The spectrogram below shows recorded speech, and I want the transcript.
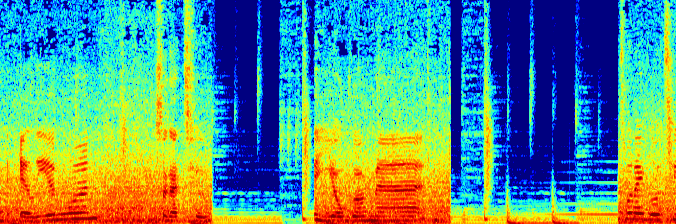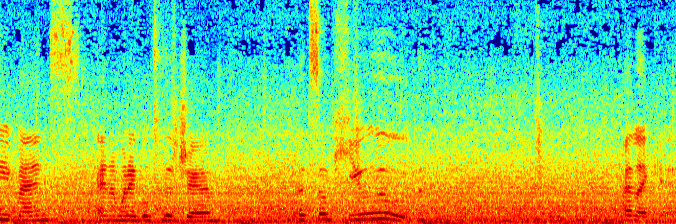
An alien one. So i got two a yoga mat. That's when I go to events and when I go to the gym. That's so cute. I like it.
